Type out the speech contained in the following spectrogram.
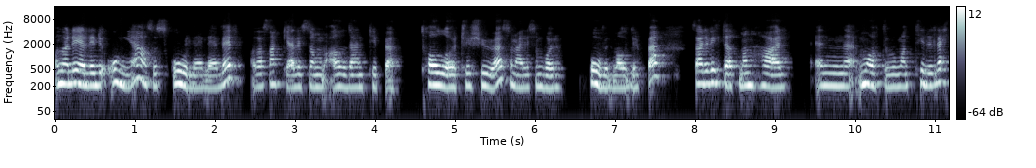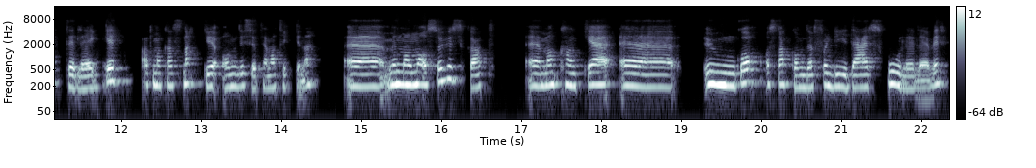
Og når det gjelder de unge, altså skoleelever, og da snakker jeg liksom alderen type 12 år til 20, som er liksom vår hovedmålgruppe, så er det viktig at man har en måte hvor man tilrettelegger at man kan snakke om disse tematikkene. Eh, men man må også huske at eh, man kan ikke eh, unngå å snakke om det fordi det er skoleelever.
